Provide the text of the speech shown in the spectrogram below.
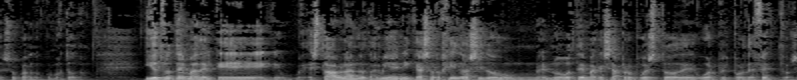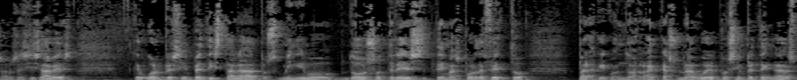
eso cuando, como todo. Y otro tema del que he estado hablando también y que ha surgido ha sido el nuevo tema que se ha propuesto de WordPress por defecto. No sé si sabes que WordPress siempre te instala pues mínimo dos o tres temas por defecto para que cuando arrancas una web pues siempre tengas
